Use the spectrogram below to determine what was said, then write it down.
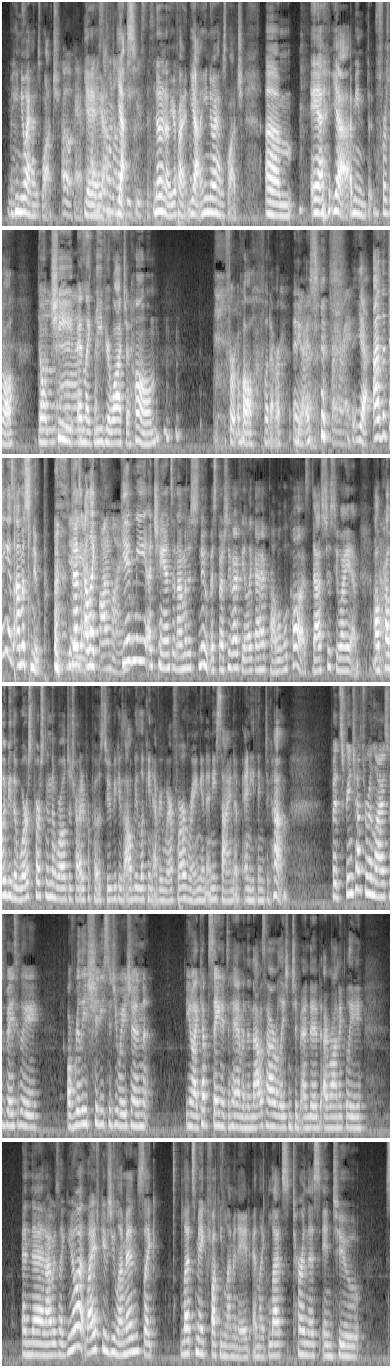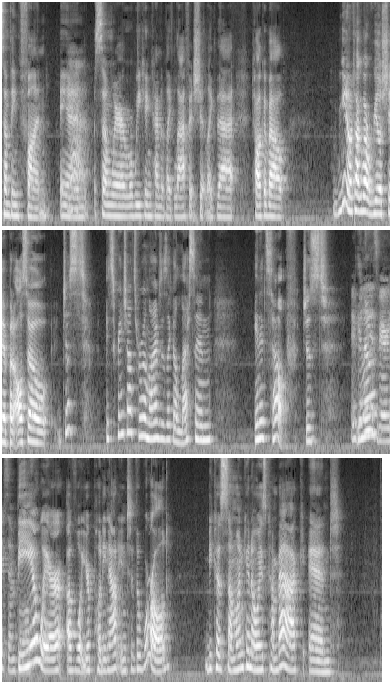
You He knew I had his watch. Oh, okay. okay. Yeah, I yeah, just yeah. didn't want to like, yes. be too specific. No, no, no, you're fine. Yeah, he knew I had his watch. Um, and yeah, I mean, first of all, don't, Don't cheat and like leave your watch at home. For well, whatever. Anyways, Yeah, right, right. yeah. I, the thing is, I'm a snoop. Yeah, That's yeah, I like. bottom line. Give me a chance, and I'm gonna snoop, especially if I feel like I have probable cause. That's just who I am. I'll probably be the worst person in the world to try to propose to because I'll be looking everywhere for a ring and any sign of anything to come. But screenshots ruin lives was basically a really shitty situation. You know, I kept saying it to him, and then that was how our relationship ended, ironically. And then I was like, you know what? Life gives you lemons. Like, let's make fucking lemonade and like let's turn this into something fun and Yeah. somewhere where we can kind of like laugh at shit like that. Talk about you know, talk about real shit, but also just it screenshots ruin lives is like a lesson in itself. Just It really know, is very simple. be aware of what you're putting out into the world because someone can always come back and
